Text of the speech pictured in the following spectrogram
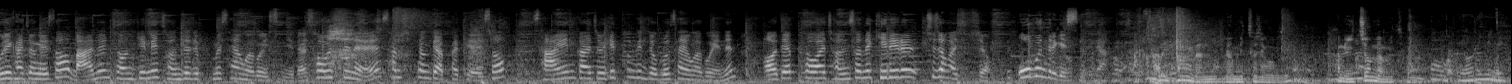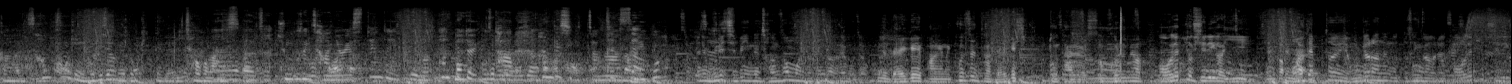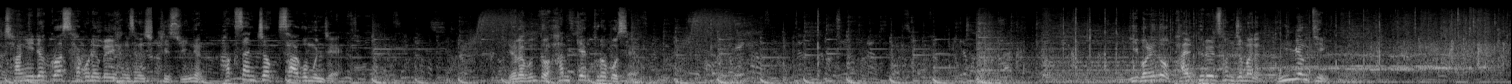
우리 가정에서 많은 전기 및 전자제품을 사용하고 있습니다. 서울 시내 30평대 아파트에서 4인 가족이 평균적으로 사용하고 있는 어댑터와 전선의 길이를 추정하십시오. 5분 드리겠습니다. 한평 몇, 몇 미터 제곱이지? 한 2점 몇 미터. 어, 여름이니까 선풍기 여기저기 놓기 때문에 저거 많이 써요. 중고생 자녀의 스탠드 있고 막 컴퓨터 있고 다 한 대씩 있잖아. 그리고 우리 집에 있는 전선 먼저 생각을 해보자고. 근데 네 개의 방에는 콘센트가 네 개씩 보통 달려 있어. 그러면 어댑터 길이가 이 그러니까 어댑터에 연결하는 것도 생각을 해서 어댑터 시리가 창의력과 사고력을 향상시킬 수 있는 확산적 사고 문제. 여러분도 함께 풀어보세요. 이번에도 발표를 선점하는 공명팀.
